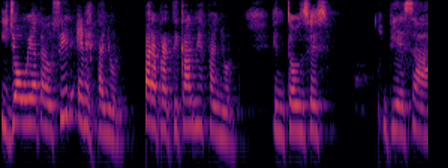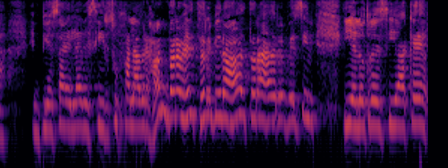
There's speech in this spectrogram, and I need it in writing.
y yo voy a traducir en español para practicar mi español. Entonces, empieza, empieza él a decir sus palabras, y el otro decía que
